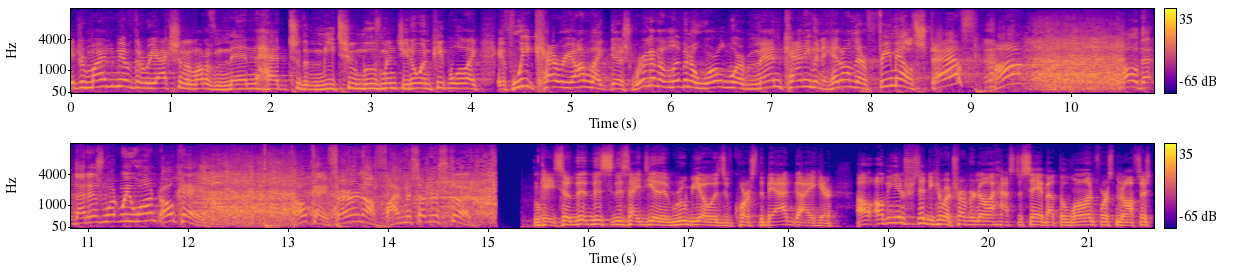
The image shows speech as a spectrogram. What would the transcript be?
It reminded me of the reaction a lot of men had to the Me Too movement. You know, when people were like, if we carry on like this, we're to live in a world where men can't even hit on their female staff? Huh? oh, that, that is what we want? Okay. Okay, fair enough. I misunderstood. Okay, so th- this this idea that Rubio is, of course, the bad guy here. I'll, I'll, be interested to hear what Trevor Noah has to say about the law enforcement officers.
